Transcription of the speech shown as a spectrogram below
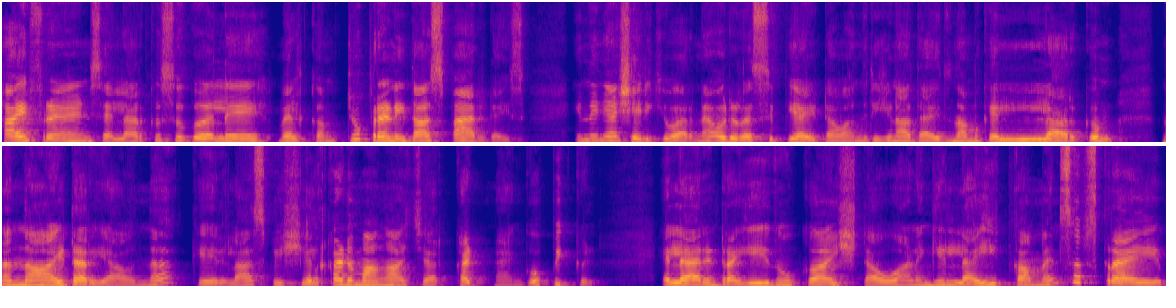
ഹായ് ഫ്രണ്ട്സ് എല്ലാവർക്കും സുഖമല്ലേ? വെൽക്കം ടു പ്രണിതാസ് പാരഡൈസ് ഇന്ന് ഞാൻ ശരിക്കും പറഞ്ഞ ഒരു റെസിപ്പി ആയിട്ടാണ് വന്നിരിക്കുന്നത് അതായത് നമുക്ക് എല്ലാവർക്കും നന്നായിട്ട് അറിയാവുന്ന കേരള സ്പെഷ്യൽ കടുമാങ്ങ അച്ചാർ കട്ട് മാംഗോ പിക്കിൾ എല്ലാവരും ട്രൈ ചെയ്ത് നോക്കുക. ഇഷ്ടമാവുകയാണെങ്കിൽ ലൈക്ക് കമന്റ് സബ്സ്ക്രൈബ്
